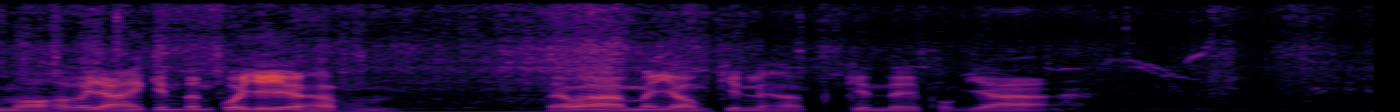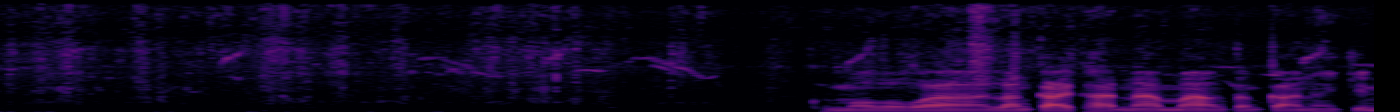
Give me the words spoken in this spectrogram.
คุณหมอเขาก็อยากให้กินต้นกล้วยเยอะๆครับผมแต่ว่าไม่ยอมกินเลยครับ กินแต่พวกหญ้าคุณหมอบอกว่าร่างกายขาดน้ำมากต้องการให้กิน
